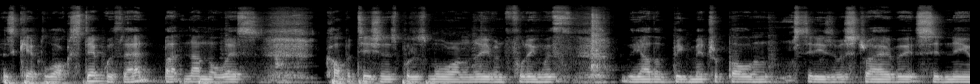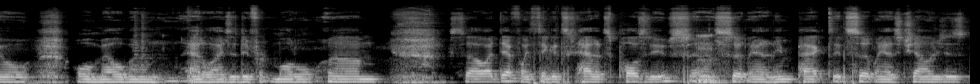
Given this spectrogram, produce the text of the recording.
has kept lockstep with that. But nonetheless, competition has put us more on an even footing with the other big metropolitan cities of Australia, be it Sydney or or Melbourne. Adelaide's a different model. Um, um, so I definitely think it's had its positives and mm. it's certainly had an impact. It certainly has challenges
